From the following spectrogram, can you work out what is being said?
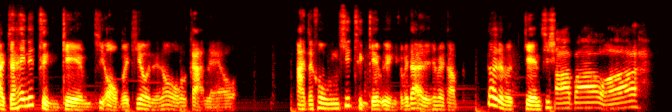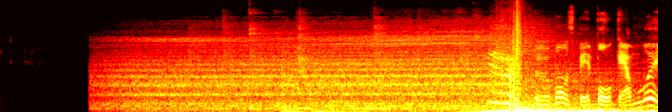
หากจะให้นึกถึงเกมที่ออกไปเที่ยวในนอกอวกาศแล้ว อาจจะคงคิดถึงเกมอื่นก็ไม่ได้เลยใช่ไหมครับน่าจะเป็นเกมที่ตาเปล่าเหรอเออ b a l l Space Program เว้ย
